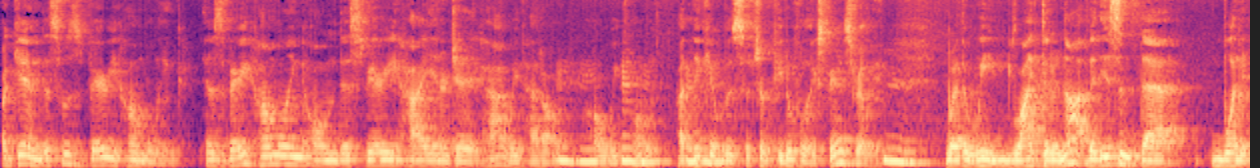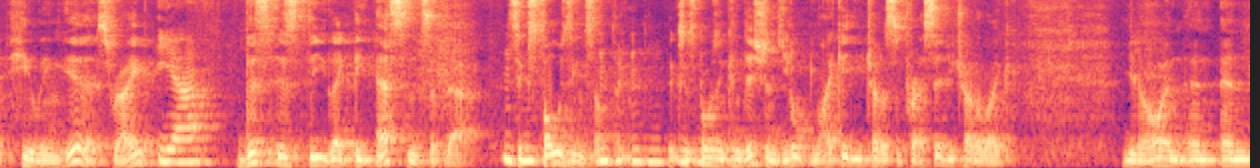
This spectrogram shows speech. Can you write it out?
again, this was very humbling. It was very humbling on this very high energetic high we've had all, Mm-hmm. all week long. I think it was such a beautiful experience, really, Mm. whether we liked it or not. But isn't that what it, healing is, right? Yeah. This is the like the essence of that. It's Mm-hmm. exposing something. It's exposing conditions. You don't like it you try to suppress it you try to like you know and and and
